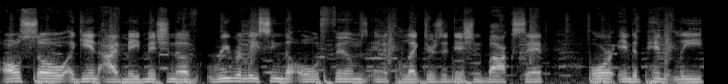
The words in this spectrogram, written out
Also, again, I've made mention of re releasing the old films in a collector's edition box set or independently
